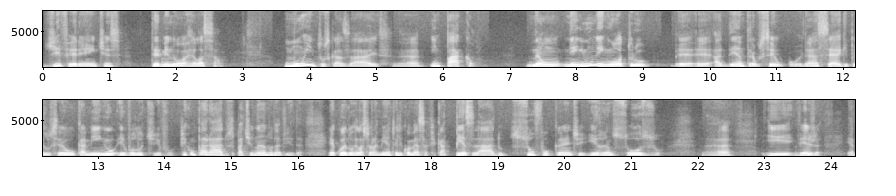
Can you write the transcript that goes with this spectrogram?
diferentes, terminou a relação. Muitos casais né, empacam. Não, nenhum nem outro é, é, adentra o seu, né, segue pelo seu caminho evolutivo. Ficam parados, patinando na vida. É quando o relacionamento ele começa a ficar pesado, sufocante e rançoso. Né? E veja, é,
